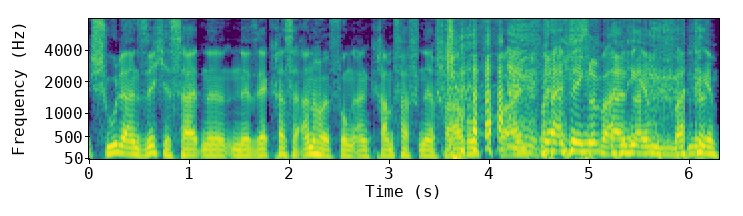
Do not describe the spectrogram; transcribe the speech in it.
Schule an sich ist halt eine, eine sehr krasse Anhäufung an krampfhaften Erfahrungen, vor allen, vor Ja, allen, Dingen, stimmt, vor allen, Dingen, Alter. im, vor allen Dingen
